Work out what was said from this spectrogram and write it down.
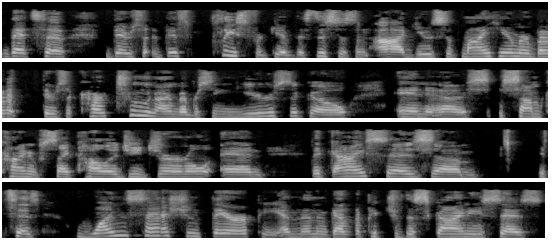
that's a, there's a, this, please forgive this. This is an odd use of my humor, but there's a cartoon I remember seeing years ago in uh, some kind of psychology journal. And the guy says, um, it says one session therapy. And then we've got a picture of this guy and he says,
